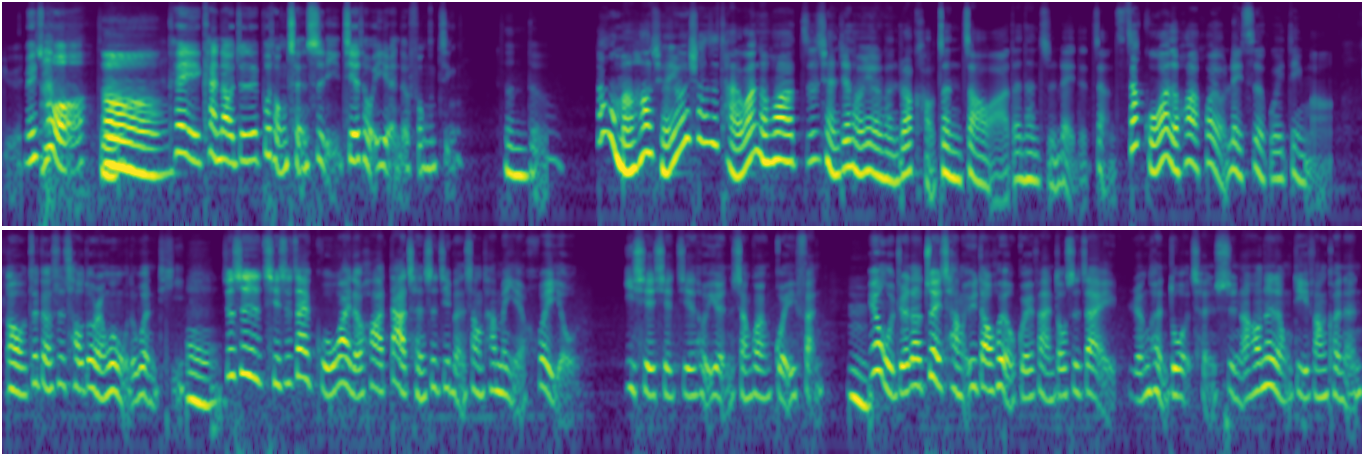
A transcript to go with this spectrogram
觉，没错，嗯，可以看到就是不同城市里街头艺人的风景。真的。但我蛮好奇的，因为像是台湾的话，之前街头艺人可能就要考证照啊等等之类的这样子，在国外的话会有类似的规定吗？哦，这个是超多人问我的问题。嗯就是其实，在国外的话，大城市基本上他们也会有一些些街头艺人相关规范。嗯。因为我觉得最常遇到会有规范，都是在人很多的城市，然后那种地方可能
